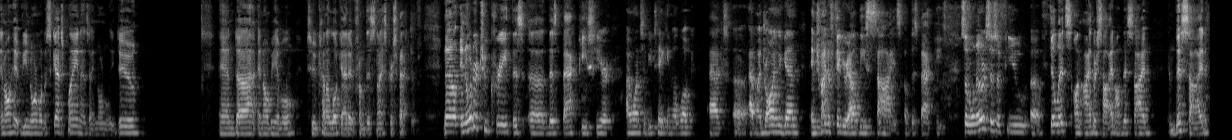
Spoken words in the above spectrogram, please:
and I'll hit view normal to sketch plane as I normally do and uh, and I'll be able to kind of look at it from this nice perspective. Now, in order to create this uh, this back piece here, I want to be taking a look at uh, at my drawing again and trying to figure out the size of this back piece. So we'll notice there's a few uh, fillets on either side, on this side and this side.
